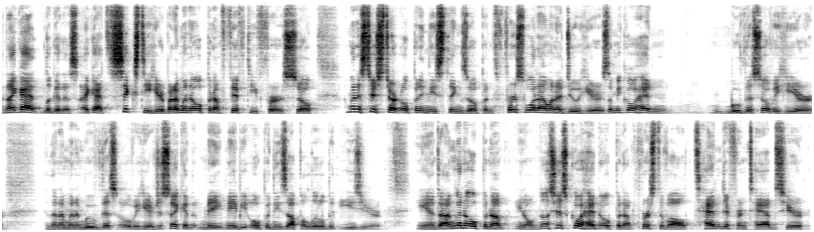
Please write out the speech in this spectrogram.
And I got, look at this, I got 60 here, but I'm going to open up 50 first. So I'm going to just start opening these things open. First, what I want to do here is let me go ahead and move this over here, and then I'm going to move this over here, just so I can may, maybe open these up a little bit easier. And I'm going to open up, you know, let's just go ahead and open up, first of all, 10 different tabs here.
